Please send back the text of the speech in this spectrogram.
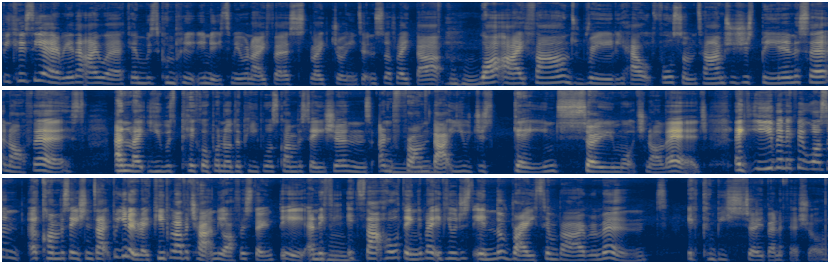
because the area that I work in was completely new to me when I first like joined it and stuff like that. Mhm. What I found really helpful sometimes is just being in a certain office and like you would pick up on other people's conversations and from Mm. that you just gained so much knowledge. Like even if it wasn't a conversation type but you know, like people have a chat in the office, don't they? And Mhm. if it's that whole thing about if you're just in the right environment, it can be so beneficial.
